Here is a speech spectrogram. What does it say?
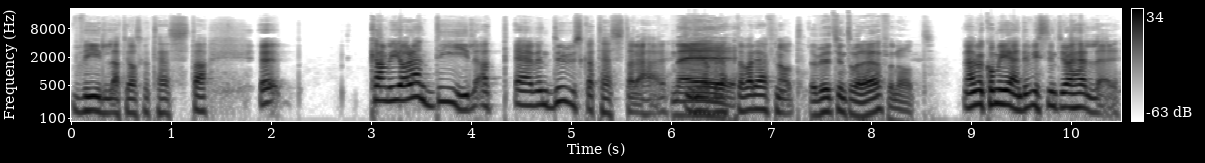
vill att jag ska testa. Eh, kan vi göra en deal att även du ska testa det här? Nej. Innan jag berättar vad det är för något. Jag vet ju inte vad det är för något. Nej men kom igen, det visste inte jag heller.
